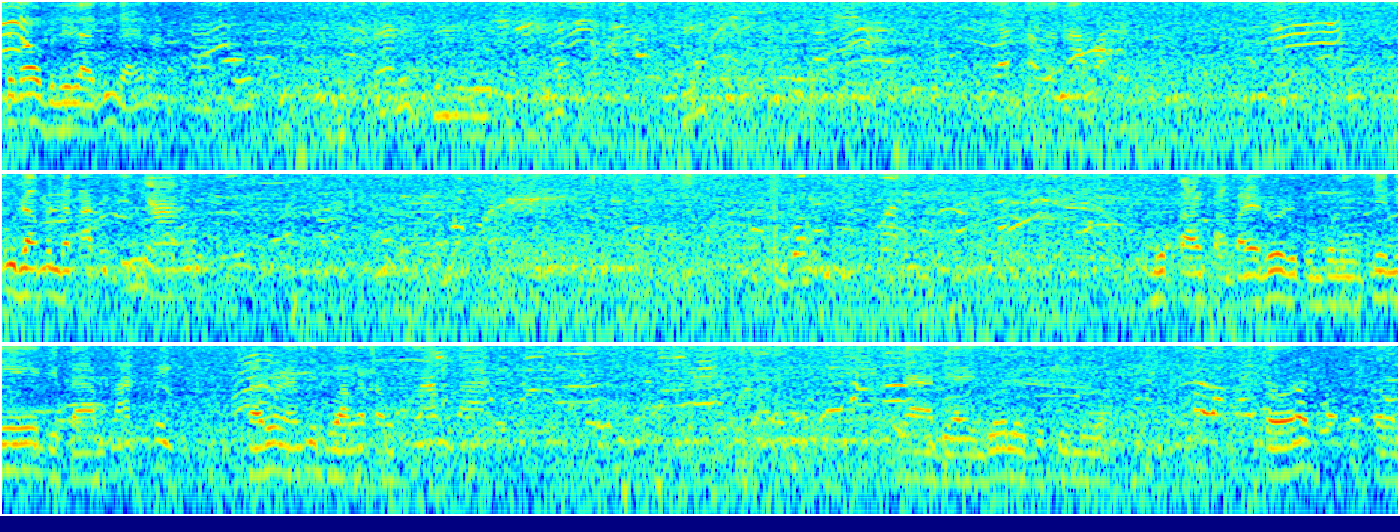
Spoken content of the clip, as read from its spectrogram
tapi kalau beli lagi nggak enak? Udah mendekati kenyang. Bukan sampai dulu dikumpulin sini di dalam plastik. Baru nanti buang ke tong sampah ya biarin dulu di sini betul betul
